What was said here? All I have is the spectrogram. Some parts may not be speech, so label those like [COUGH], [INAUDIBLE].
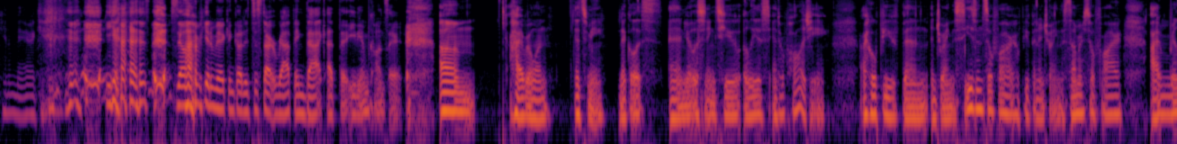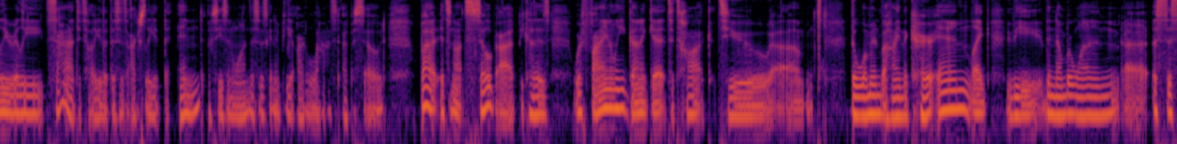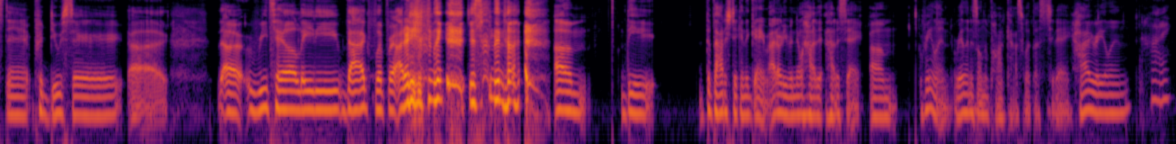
African American. [LAUGHS] yes. So African American coded to start rapping back at the EDM concert. Um, hi everyone, it's me, Nicholas, and you're listening to Elitist Anthropology. I hope you've been enjoying the season so far. I hope you've been enjoying the summer so far. I'm really, really sad to tell you that this is actually the end of season one. This is going to be our last episode, but it's not so bad because we're finally going to get to talk to. Um, the woman behind the curtain, like the the number one uh, assistant producer, uh, uh, retail lady, bag flipper. I don't [LAUGHS] even like just the um the the baddest chick in the game. I don't even know how to how to say. Um, Raelyn. Raelyn is on the podcast with us today. Hi, Raelyn. Hi,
